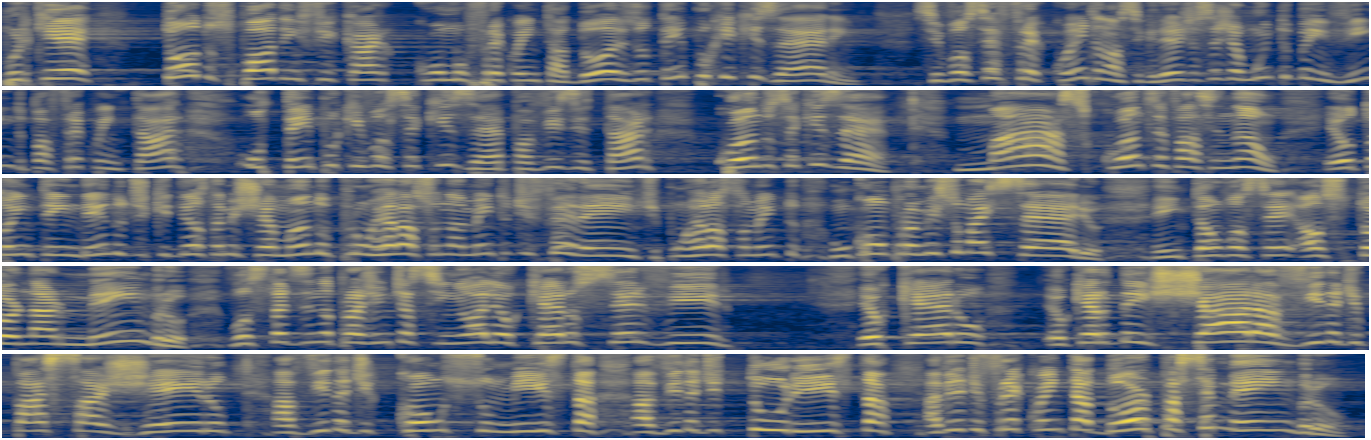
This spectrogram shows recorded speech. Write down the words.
Porque todos podem ficar como frequentadores o tempo que quiserem. Se você frequenta a nossa igreja, seja muito bem-vindo para frequentar o tempo que você quiser, para visitar quando você quiser. Mas, quando você fala assim, não, eu estou entendendo de que Deus está me chamando para um relacionamento diferente, para um relacionamento, um compromisso mais sério. Então, você, ao se tornar membro, você está dizendo para a gente assim: olha, eu quero servir. Eu quero, eu quero deixar a vida de passageiro, a vida de consumista, a vida de turista, a vida de frequentador para ser membro,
